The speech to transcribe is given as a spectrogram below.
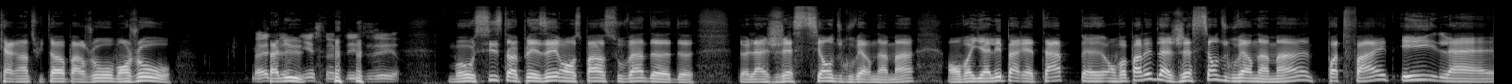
48 heures par jour. Bonjour. Salut. C'est un plaisir. Moi aussi, c'est un plaisir. On se parle souvent de, de, la gestion du gouvernement. On va y aller par étapes. Euh, on va parler de la gestion du gouvernement, pas de fête, et la,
